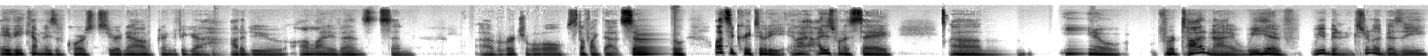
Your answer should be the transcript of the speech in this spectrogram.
av companies of course who are now trying to figure out how to do online events and uh, virtual stuff like that. So lots of creativity. And i, I just want to say um, you know for todd and i we have we've been extremely busy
